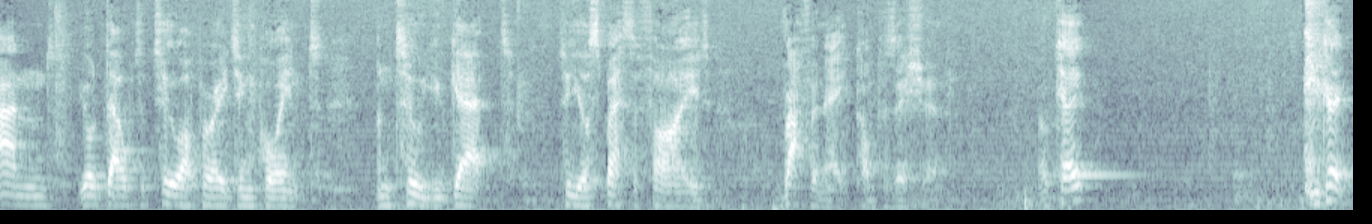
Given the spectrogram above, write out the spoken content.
and your delta 2 operating point until you get to your specified raffinate composition. Okay? Okay.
